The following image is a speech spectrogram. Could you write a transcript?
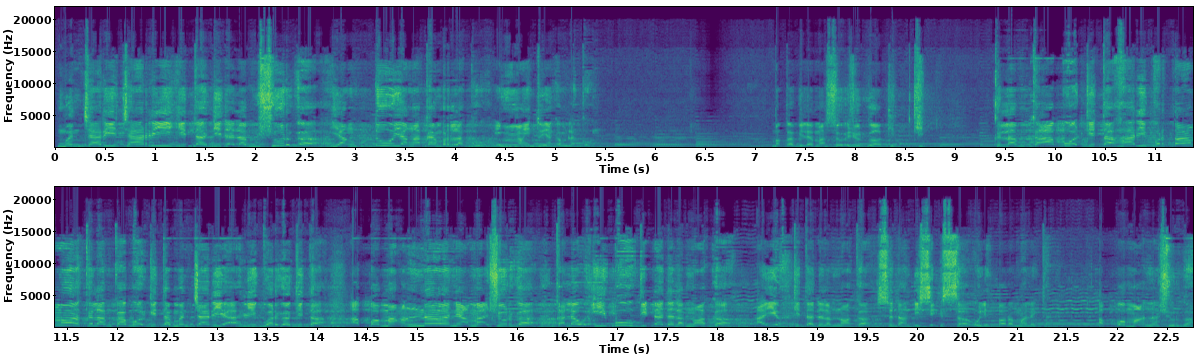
Mencari-cari kita di dalam syurga yang tu yang akan berlaku. Memang itu yang akan berlaku. Maka bila masuk syurga kita, kita kelam kabut kita hari pertama kelam kabut kita mencari ahli keluarga kita. Apa makna nikmat syurga? Kalau ibu kita dalam neraka ayah kita dalam neraka sedang disiksa oleh para malaikat. Apa makna syurga?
